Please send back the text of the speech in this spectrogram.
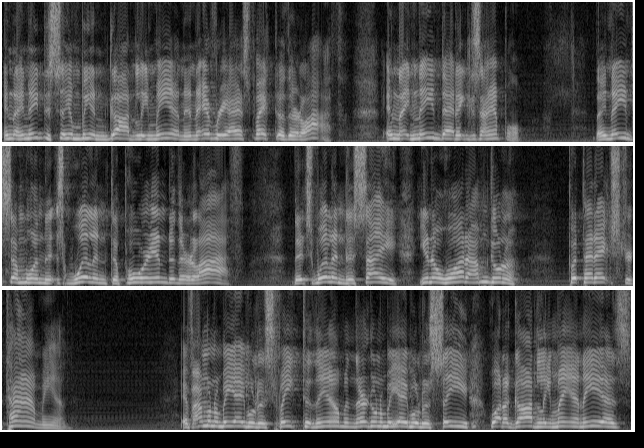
And they need to see them being godly men in every aspect of their life. And they need that example. They need someone that's willing to pour into their life, that's willing to say, you know what, I'm going to put that extra time in. If I'm going to be able to speak to them and they're going to be able to see what a godly man is,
